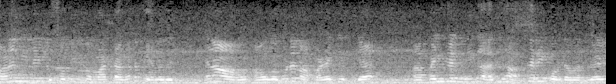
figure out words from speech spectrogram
மனநிலையில சொல்லியிருக்க மாட்டாங்கன்றது எனது ஏன்னா அவங்க- அவங்க கூட நான் பழகியிருக்கேன். பெண்கள் மீது அதிக அக்கறை கொண்டவர்கள்.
